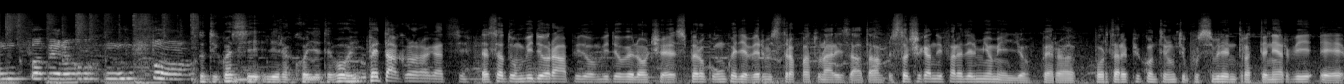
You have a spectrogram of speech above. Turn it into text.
Uffa però, uffa Tutti questi li raccogliete voi? Spettacolo ragazzi. È stato un video rapido, un video veloce. Spero comunque di avervi strappato una risata. Sto cercando di fare del mio meglio Per portare più contenuti possibile Intrattenervi e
